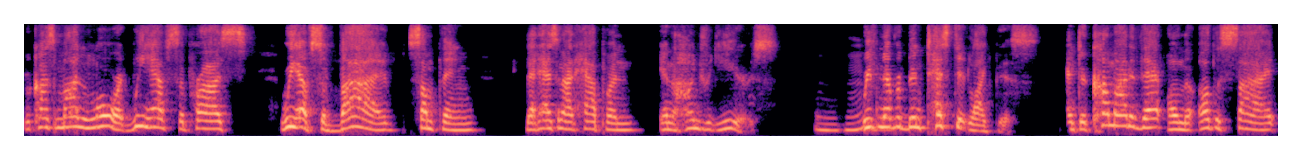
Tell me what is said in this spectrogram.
because my Lord, we have surprised, we have survived something that has not happened in a hundred years. Mm-hmm. We've never been tested like this. And to come out of that on the other side,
